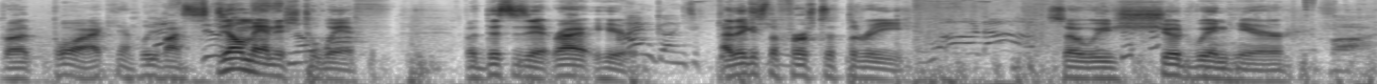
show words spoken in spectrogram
But boy, I can't believe Let's I still managed Snowball. to whiff. But this is it right here. I think it's the first to three. So we should win here. Five,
